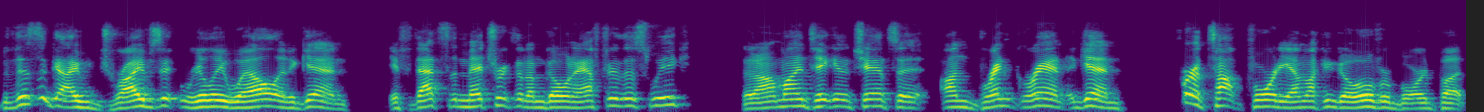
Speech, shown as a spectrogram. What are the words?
But this is a guy who drives it really well. And again, if that's the metric that I'm going after this week, then I don't mind taking a chance at, on Brent Grant. Again, for a top 40, I'm not going to go overboard, but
